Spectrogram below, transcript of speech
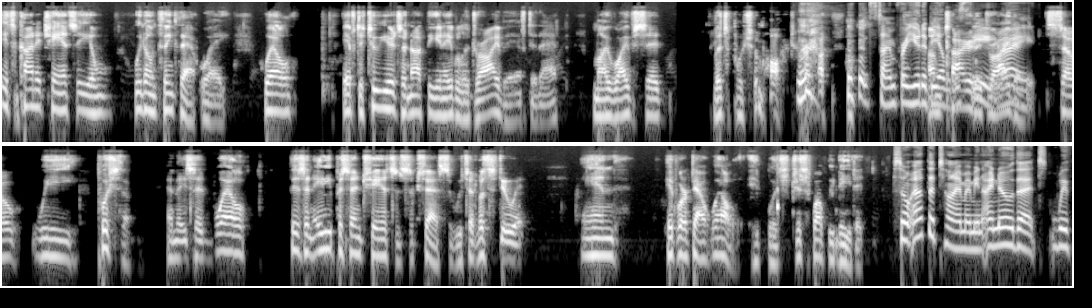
it's kind of chancy and we don't think that way. Well, after two years of not being able to drive after that, my wife said, let's push them harder. it's time for you to be I'm able tired to see. of driving. Right. So we pushed them. And they said, well, there's an 80% chance of success. So we said, let's do it. And it worked out well. It was just what we needed. So at the time, I mean, I know that with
